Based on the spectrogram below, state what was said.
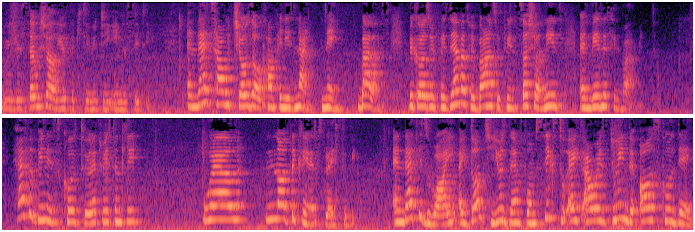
with the social youth activity in the city. And that's how we chose our company's name, name Balance, because we present that we balance between social needs and business environment. Have you been in school toilet recently? Well, not the cleanest place to be. And that is why I don't use them from 6 to 8 hours during the whole school day.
